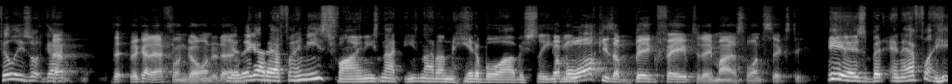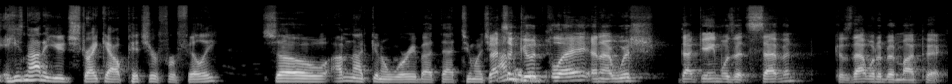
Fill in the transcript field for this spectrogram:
Philly's got. That- we got Eflin going today. yeah, they got Eflin. I mean, he's fine. He's not. He's not unhittable. Obviously, but He- Milwaukee's a big fave today, minus 160. He is, but and Eflin, he, he's not a huge strikeout pitcher for Philly, so I'm not going to worry about that too much. That's I'm a good play, and I wish that game was at seven because that would have been my pick.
